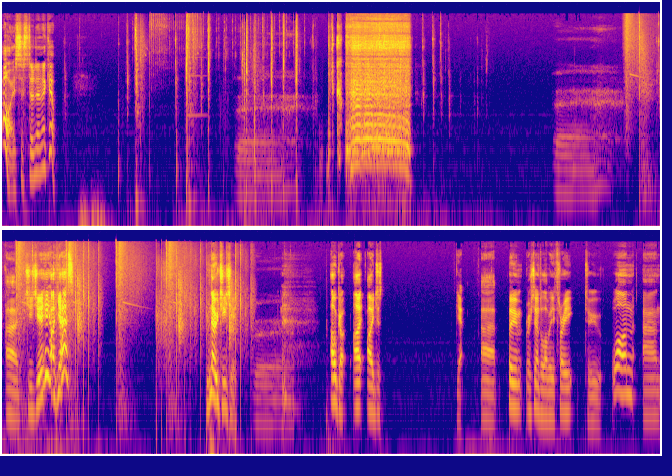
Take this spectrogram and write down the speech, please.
Oh, I assisted in a kill. Uh, GG, I guess? No GG. Oh god, I, I just... Yeah. Uh, boom, return to lobby. Three, two, one, and...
